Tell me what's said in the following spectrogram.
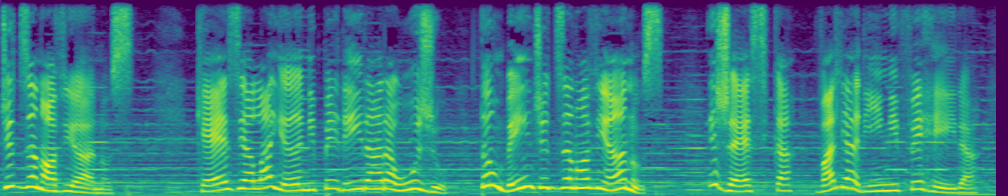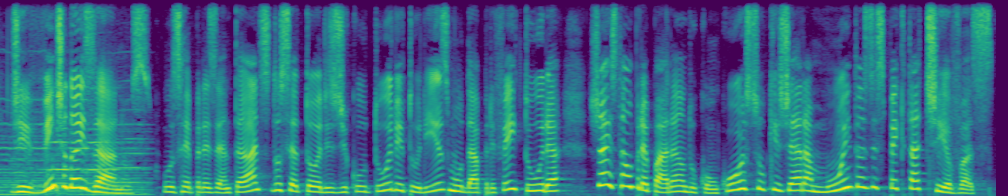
de 19 anos. Késia Laiane Pereira Araújo, também de 19 anos. E Jéssica Valharine Ferreira, de 22 anos. Os representantes dos setores de cultura e turismo da Prefeitura já estão preparando o concurso que gera muitas expectativas.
